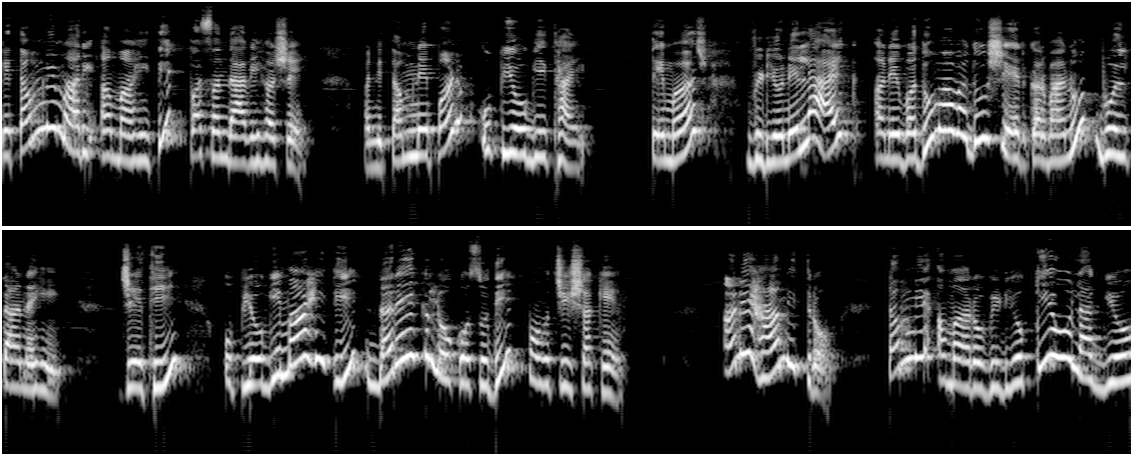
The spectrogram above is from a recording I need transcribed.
કે તમને મારી આ માહિતી પસંદ આવી હશે અને તમને પણ ઉપયોગી થાય. તેમજ વિડીયોને લાઈક અને વધુમાં વધુ શેર કરવાનું ભૂલતા નહીં. જેથી ઉપયોગી માહિતી દરેક લોકો સુધી પહોંચી શકે. અને હા મિત્રો, તમને અમારો વીડિયો કેવો લાગ્યો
